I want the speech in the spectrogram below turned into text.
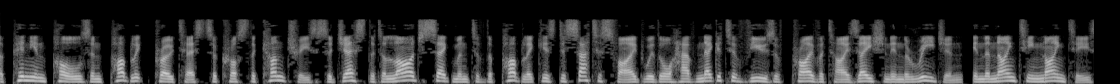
opinion polls and public protests across the countries suggest that a large segment of the public is dissatisfied with or have negative views of privatization in the region. In the 1990s,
